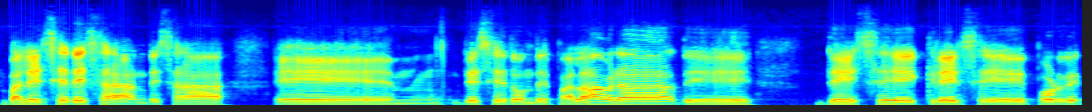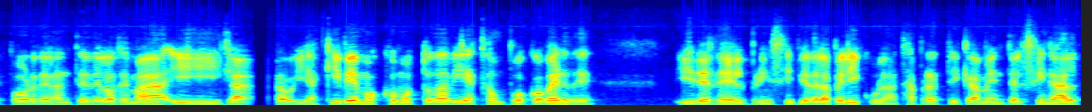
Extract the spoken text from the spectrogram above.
valerse de esa, de esa, de ese don de palabra, de, de ese creerse por, por delante de los demás y claro, y aquí vemos como todavía está un poco verde y desde el principio de la película hasta prácticamente el final,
